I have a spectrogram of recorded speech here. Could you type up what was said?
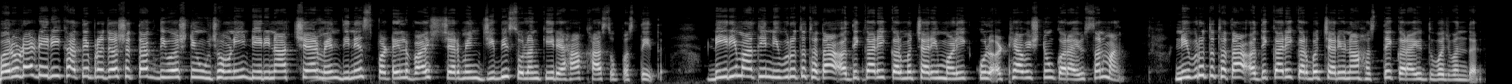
બરોડા ડેરી ખાતે પ્રજાસત્તાક દિવસની ઉજવણી. ડેરીના chairman Dinesh Patel, vice chairman GB Solanki રહ્યા ખાસ ઉપસ્થિત. ડેરીમાંથી નિવૃત્ત થતા અધિકારી કર્મચારી મળી કુલ અઠ્યાવીસનું કરાયું સન્માન. નિવૃત્ત થતા અધિકારી કર્મચારીઓના હસ્તે કરાયું ધ્વજવંદન.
